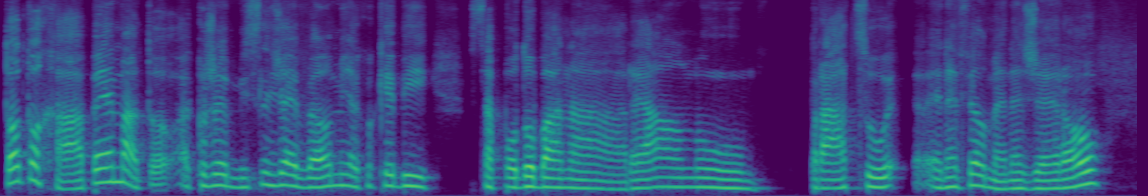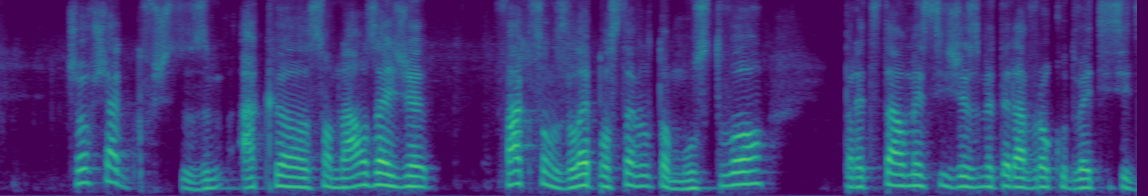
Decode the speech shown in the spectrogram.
toto chápem a to akože myslím, že aj veľmi ako keby sa podobá na reálnu prácu NFL manažérov, čo však, ak som naozaj, že fakt som zle postavil to mužstvo, predstavme si, že sme teda v roku 2020,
